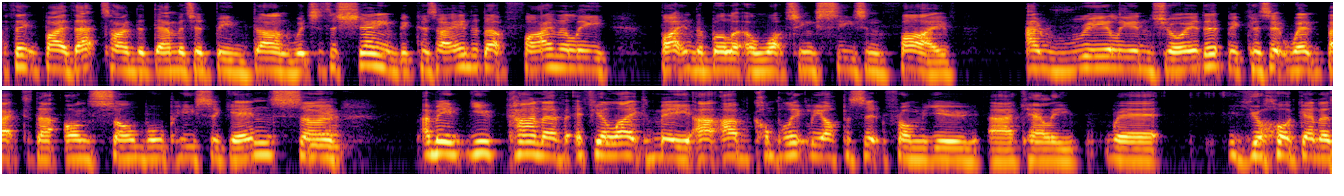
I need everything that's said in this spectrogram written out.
I think by that time the damage had been done, which is a shame because I ended up finally biting the bullet and watching season five and really enjoyed it because it went back to that ensemble piece again. So, yeah. I mean, you kind of, if you're like me, I, am completely opposite from you, uh, Kelly, where you're gonna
